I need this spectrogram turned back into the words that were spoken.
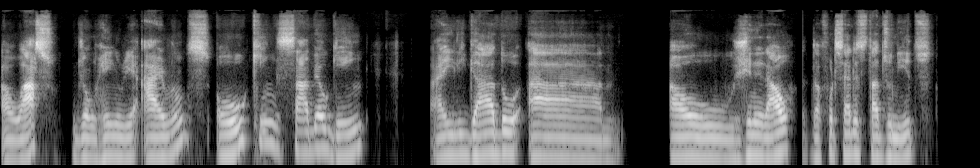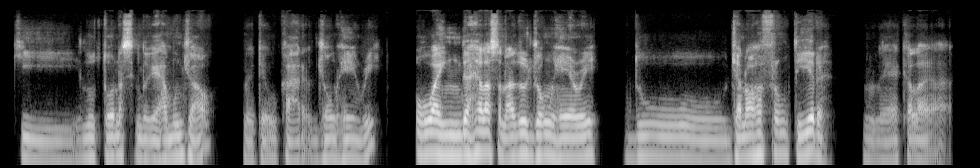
ao aço, John Henry Irons, ou quem sabe alguém aí ligado a, ao general da Força Aérea dos Estados Unidos, que lutou na Segunda Guerra Mundial, né, tem um cara, John Henry, ou ainda relacionado ao John Henry do de A Nova Fronteira, né, aquela,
